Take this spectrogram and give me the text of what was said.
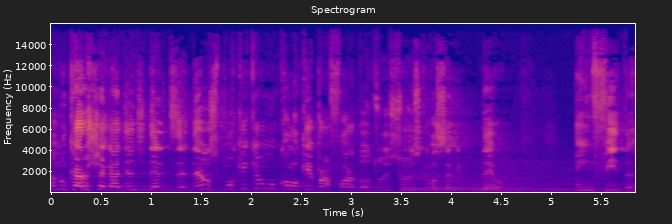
Eu não quero chegar diante dele e dizer, Deus, por que, que eu não coloquei para fora todos os sonhos que você me deu em vida?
